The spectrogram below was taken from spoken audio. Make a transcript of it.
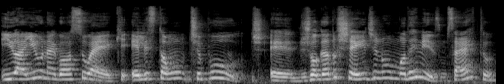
E aí o negócio é que eles estão, tipo, é, jogando shade no modernismo, certo?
